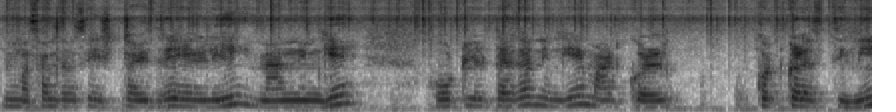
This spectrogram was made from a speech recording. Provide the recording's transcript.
ನಿಮ್ಮ ಮಸಾಲೆ ದೋಸೆ ಇಷ್ಟ ಇದ್ದರೆ ಹೇಳಿ, ನಾನು ನಿಮಗೆ ಹೋಟ್ಲಿಟ್ಟಾಗ ನಿಮಗೆ ಮಾಡ್ಕೊಳ್ ಕೊಟ್ಟು ಕಳಿಸ್ತೀನಿ.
